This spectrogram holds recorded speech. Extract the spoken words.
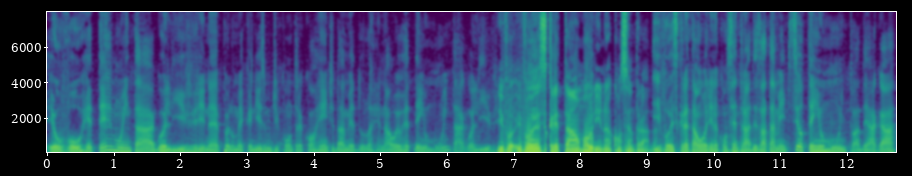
eu vou reter muita água livre, né, pelo mecanismo de contracorrente da medula renal, eu retenho muita água livre. E vou, e vou excretar uma urina concentrada. E vou excretar uma urina concentrada, exatamente. Se eu tenho muito ADH,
